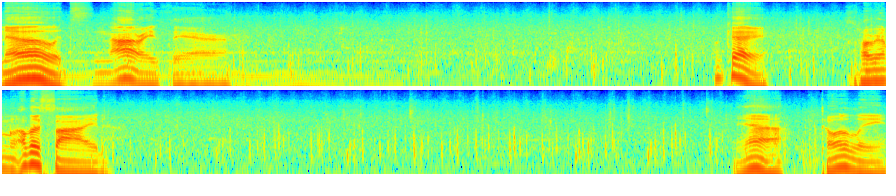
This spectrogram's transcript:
No, it's not right there. Okay. So probably on the other side. Yeah, totally.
